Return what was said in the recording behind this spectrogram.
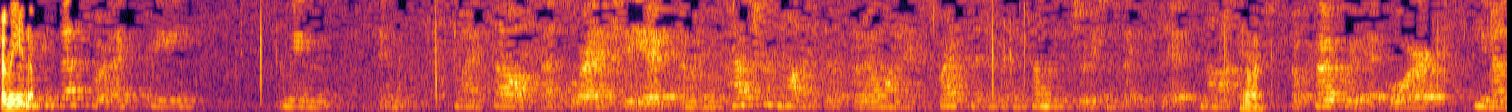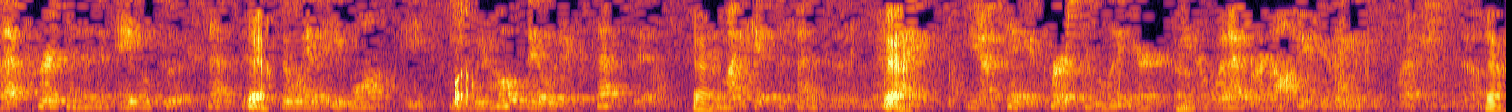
I mean, because that's where I see, I mean, in myself, that's where I see, I, I mean, touch on a lot of stuff, but I want to express it, and in some situations, like you say, it's not right. appropriate, or, you know, that person isn't able to accept it yeah. the way that you want, you, you well, would hope they would accept it yeah. you might get defensive. And yeah. Might, you know, take it personally or, yeah. you know, whatever, and all you're doing is expressing. So, yeah.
